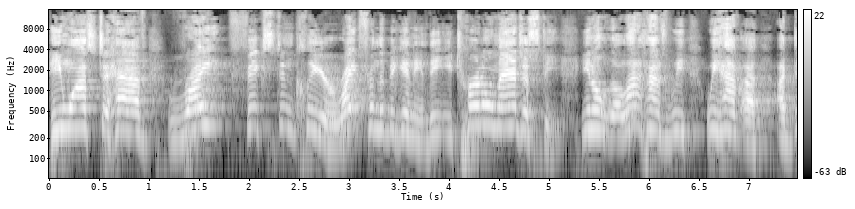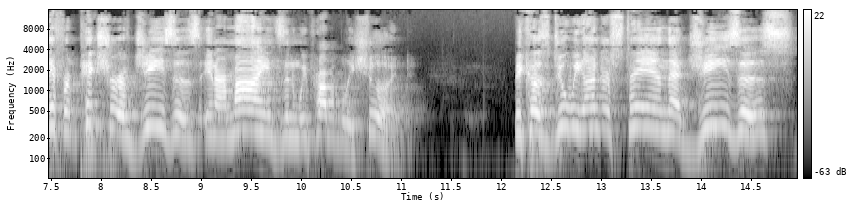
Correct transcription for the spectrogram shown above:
He wants to have right fixed and clear, right from the beginning, the eternal majesty. You know, a lot of times we, we have a, a different picture of Jesus in our minds than we probably should. Because do we understand that Jesus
